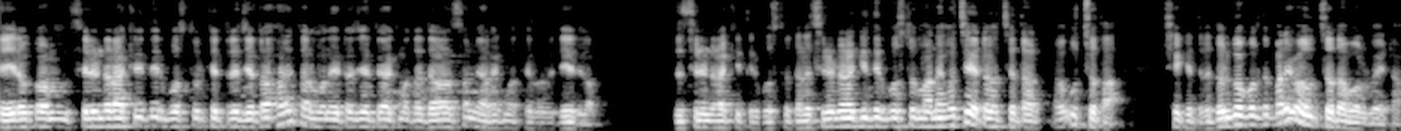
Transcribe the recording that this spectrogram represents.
এইরকম সিলিন্ডার আকৃতির বস্তুর ক্ষেত্রে যেটা হয়, তার মানে এটা যেহেতু এক মাথায় দেওয়া আছে, আমি আরেক মাথায় এভাবে দিয়ে দিলাম। যে সিলিন্ডার আকৃতির বস্তু, তাহলে সিলিন্ডার আকৃতির বস্তুর মানে হচ্ছে এটা হচ্ছে তার উচ্চতা। সেক্ষেত্রে দৈর্ঘ্য বলতে পারি বা উচ্চতা বলব এটা।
